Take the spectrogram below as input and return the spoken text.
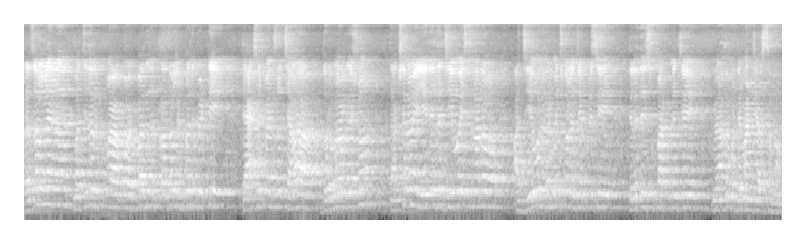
ప్రజల్ని మధ్యలో ఇబ్బంది ప్రజలు ఇబ్బంది పెట్టి ట్యాక్స్ పెంచడం చాలా దుర్భర తక్షణమే ఏదైతే జీవో ఇస్తున్నారో ఆ జీవోని విరమించుకోవాలని చెప్పేసి తెలుగుదేశం పార్టీ నుంచి మేము అందరూ డిమాండ్ చేస్తున్నాం.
